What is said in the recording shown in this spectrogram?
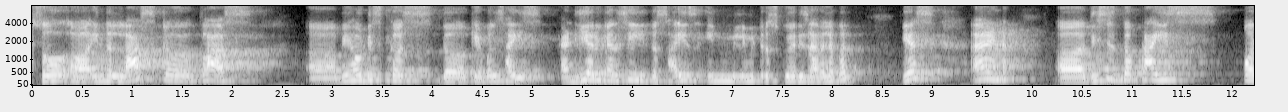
So uh, in the last uh, class uh, we have discussed the cable size and here you can see the size in millimeter square is available. Yes and uh, this is the price per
